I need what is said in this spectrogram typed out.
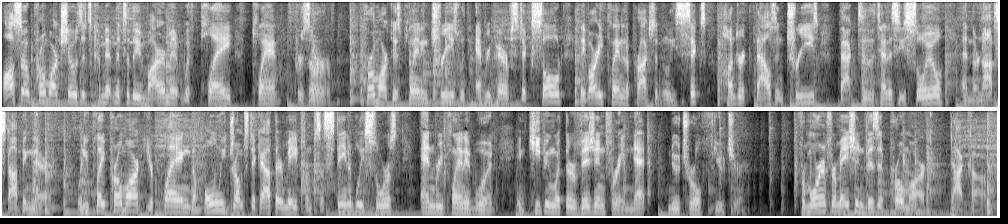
Also, ProMark shows its commitment to the environment with Play, Plant, Preserve. ProMark is planting trees with every pair of sticks sold. They've already planted approximately 600,000 trees back to the Tennessee soil, and they're not stopping there. When you play ProMark, you're playing the only drumstick out there made from sustainably sourced and replanted wood, in keeping with their vision for a net neutral future. For more information, visit promark.com.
